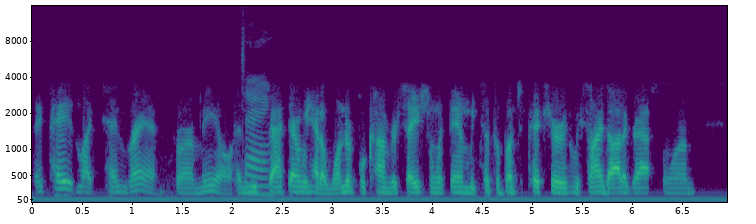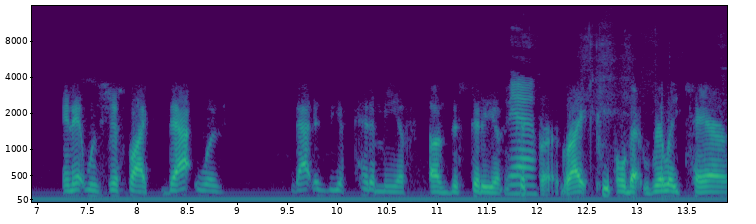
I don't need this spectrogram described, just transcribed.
they paid like 10 grand for our meal. And Dang. we sat there and we had a wonderful conversation with them. We took a bunch of pictures. We signed autographs for them. And it was just like, that was, that is the epitome of, of the city of Yeah. Pittsburgh, right? People that really care.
